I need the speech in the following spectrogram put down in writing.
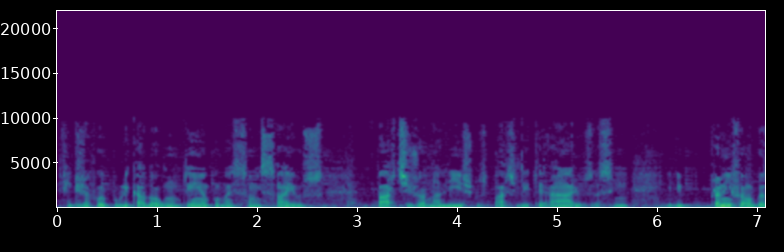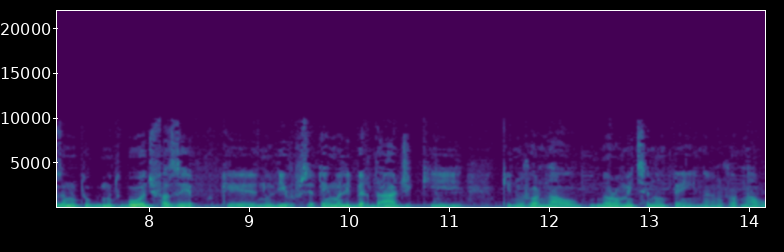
enfim, que já foi publicado há algum tempo, mas são ensaios parte jornalísticos, parte literários, assim. E para mim foi uma coisa muito muito boa de fazer, porque no livro você tem uma liberdade que que no jornal normalmente você não tem, né? No jornal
